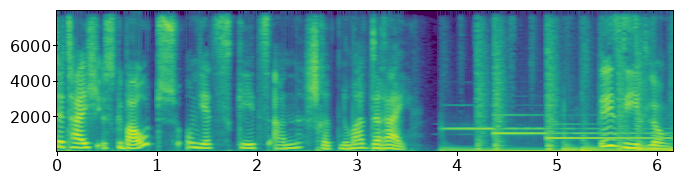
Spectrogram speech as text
der Teich ist gebaut und jetzt geht's an Schritt Nummer drei. Besiedlung.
